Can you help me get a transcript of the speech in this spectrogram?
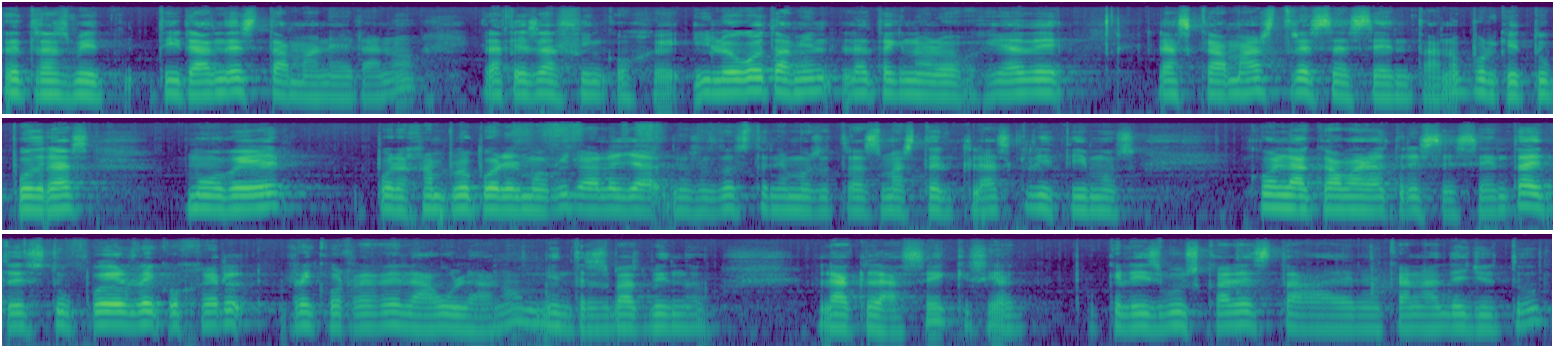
retransmitirán de esta manera, ¿no? Gracias al 5G. Y luego también la tecnología de las cámaras 360, ¿no? Porque tú podrás mover, por ejemplo, por el móvil, ahora ya nosotros tenemos otras masterclass que le hicimos con la cámara 360, entonces tú puedes recoger, recorrer el aula ¿no? mientras vas viendo la clase, que si queréis buscar está en el canal de YouTube.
